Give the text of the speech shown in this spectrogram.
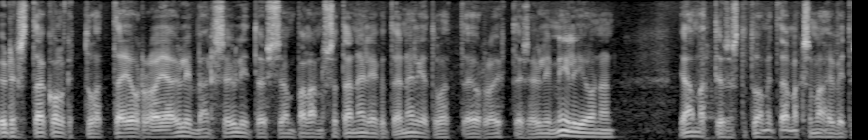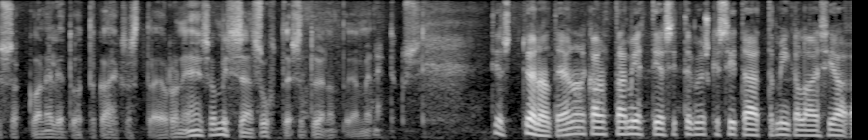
930 000 euroa ja ylimääräisessä ylitöissä on palannut 144 000 euroa yhteensä yli miljoonan ja ammattiosasto tuomitaan maksamaan hyvityssakkoa 4800 euroa, niin eihän se ole missään suhteessa työnantajan menetyksiin. Tietysti työnantajana kannattaa miettiä sitten myöskin sitä, että minkälaisia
